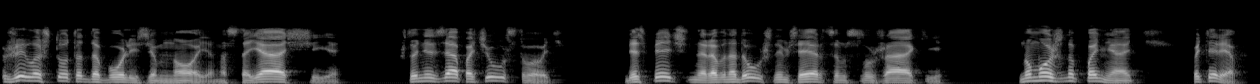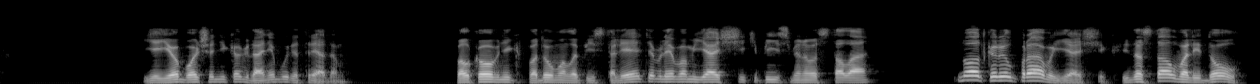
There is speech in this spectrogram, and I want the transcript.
жило что-то до боли земное, настоящее, что нельзя почувствовать, беспечно равнодушным сердцем служаки, но можно понять, потеряв. Ее больше никогда не будет рядом. Полковник подумал о пистолете в левом ящике письменного стола, но открыл правый ящик и достал валидол.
